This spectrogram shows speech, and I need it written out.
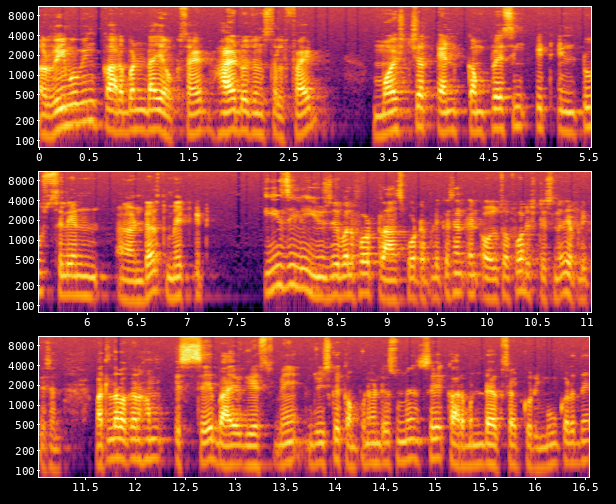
Removing carbon dioxide, hydrogen sulphide moisture and compressing it into cylinders make it easily usable for transport application and also for stationary application मतलब अगर हम इससे बायोगैस में, जो इसके कंपोनेंट है, उसमें से कार्बन डाइऑक्साइड को रिमूव कर दें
